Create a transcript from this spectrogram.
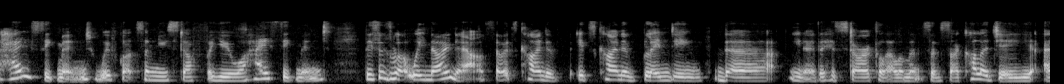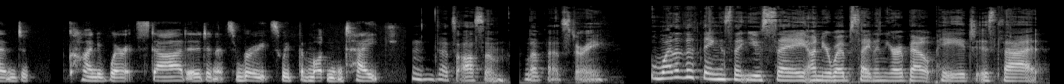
hey sigmund we've got some new stuff for you or hey sigmund this is what we know now so it's kind of it's kind of blending the you know the historical elements of psychology and kind of where it started and its roots with the modern take. Hmm, that's awesome. Love that story. One of the things that you say on your website and your about page is that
